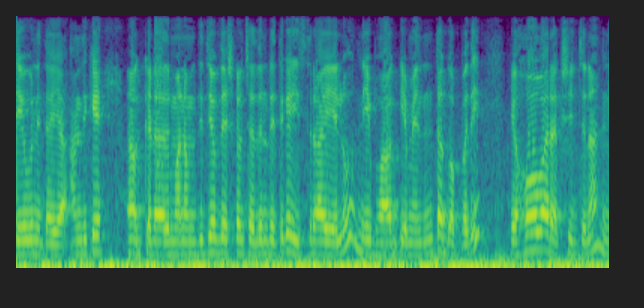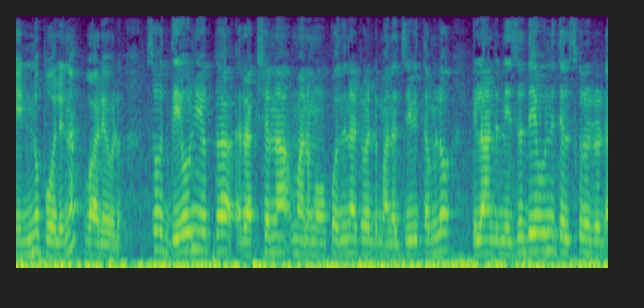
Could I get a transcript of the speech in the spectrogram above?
దేవుని దయ. అందుకే ఇక్కడ మనం ద్వితీయోపదేశకాలు చదివిన రీతిగా ఇస్రాయేలు నీ భాగ్యం ఎంత గొప్పది. యహోవా రక్షించిన నిన్ను పోలిన వాడేవాడు. సో దేవుని యొక్క రక్షణ మనము పొందినటువంటి మన జీవితంలో ఇలాంటి నిజ దేవుణ్ణి తెలుసుకున్నటువంటి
